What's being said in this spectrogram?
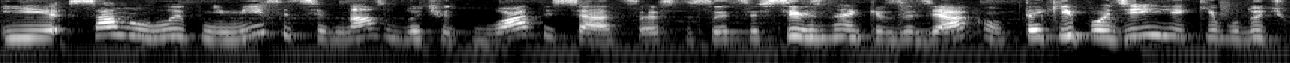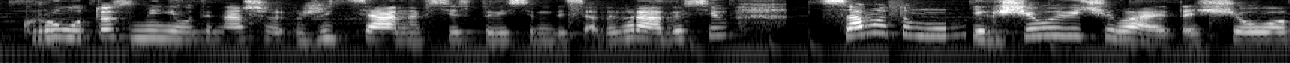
І саме в липні місяці в нас будуть відбуватися це стосується всіх знаків зодіаку. Такі події, які будуть круто змінювати наше життя на всі 180 градусів. Саме тому, якщо ви відчуваєте, що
